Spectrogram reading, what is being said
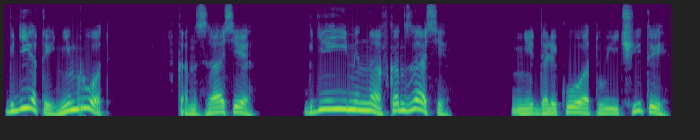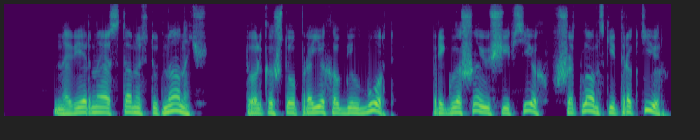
Где ты, Немрод?» «В Канзасе». «Где именно в Канзасе?» «Недалеко от Уичиты. Наверное, останусь тут на ночь. Только что проехал билборд, приглашающий всех в шотландский трактир,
